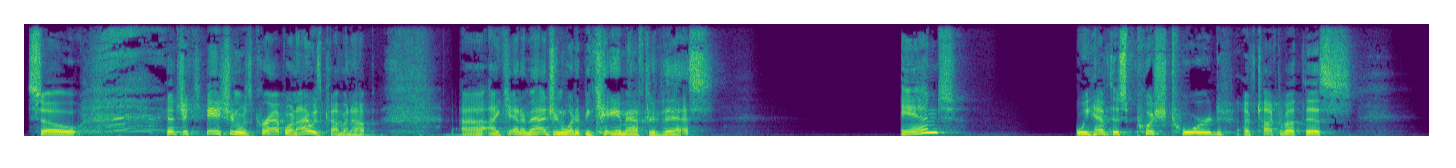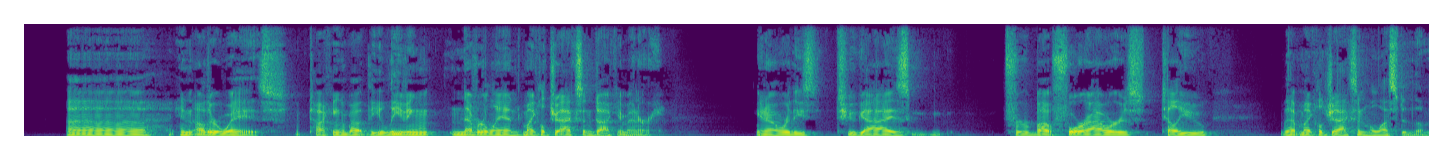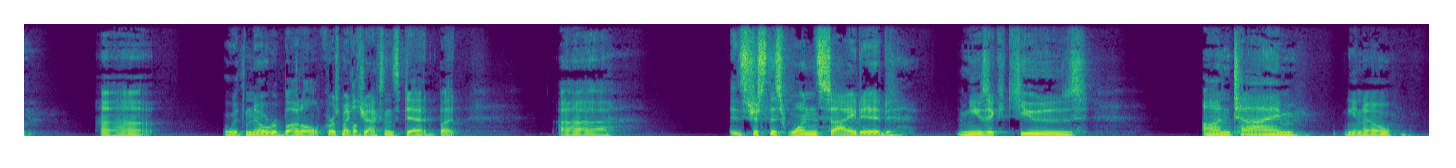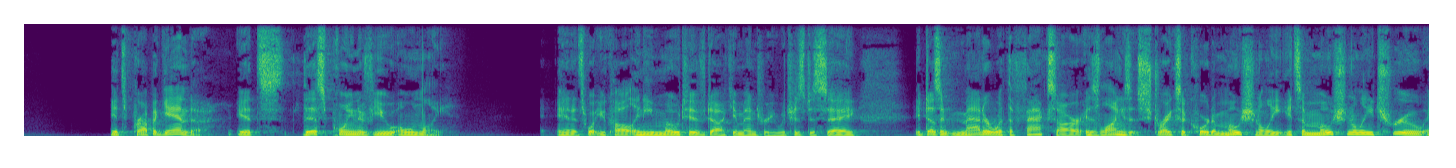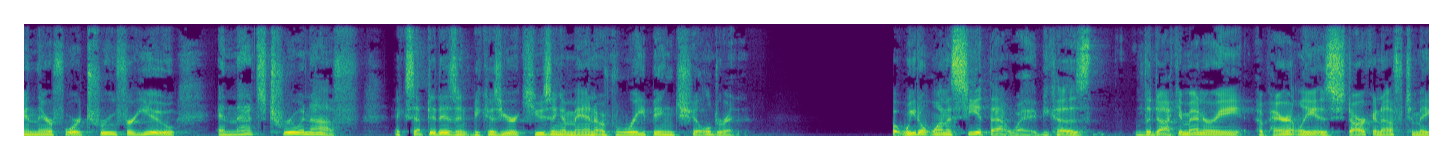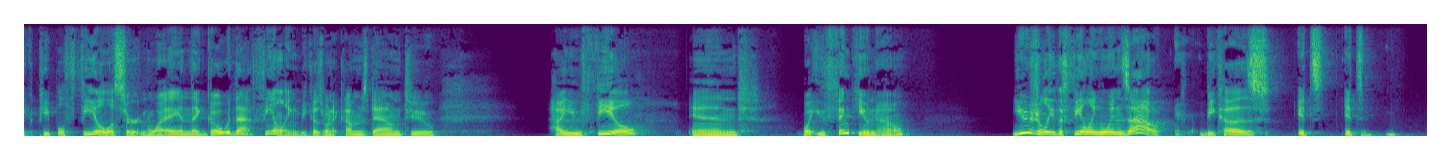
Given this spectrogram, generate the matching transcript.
So, education was crap when I was coming up. Uh, I can't imagine what it became after this. And we have this push toward, I've talked about this uh, in other ways, talking about the Leaving Neverland Michael Jackson documentary you know, where these two guys for about four hours tell you that Michael Jackson molested them uh, with no rebuttal. Of course, Michael Jackson's dead, but uh, it's just this one sided music cues on time, you know, it's propaganda. It's this point of view only. And it's what you call an emotive documentary, which is to say, it doesn't matter what the facts are as long as it strikes a chord emotionally. It's emotionally true and therefore true for you. And that's true enough, except it isn't because you're accusing a man of raping children. But we don't want to see it that way because the documentary apparently is stark enough to make people feel a certain way and they go with that feeling because when it comes down to how you feel and what you think you know, usually the feeling wins out because it's it's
